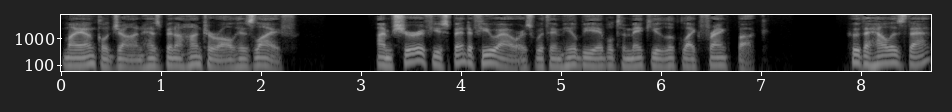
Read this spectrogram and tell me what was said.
My Uncle John has been a hunter all his life. I'm sure if you spend a few hours with him, he'll be able to make you look like Frank Buck. Who the hell is that?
